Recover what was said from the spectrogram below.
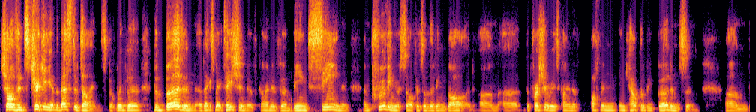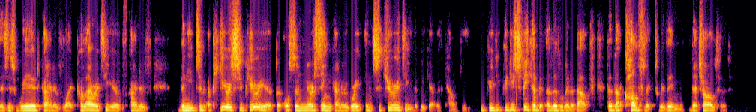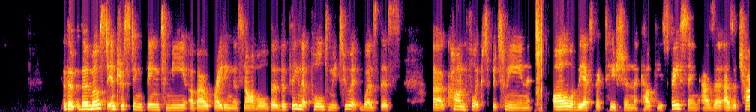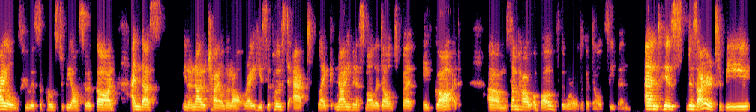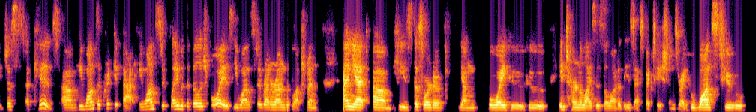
childhood's tricky at the best of times, but with the the burden of expectation of kind of um, being seen and, and proving yourself as a living God, um, uh, the pressure is kind of often incalculably burdensome. Um, there's this weird kind of like polarity of kind of the need to appear superior, but also nursing kind of a great insecurity that we get with Kalki. Could you, could you speak a, bit, a little bit about that, that conflict within their childhood? The, the most interesting thing to me about writing this novel, the, the thing that pulled me to it was this uh, conflict between all of the expectation that Kalki is facing as a as a child who is supposed to be also a god, and thus you know, not a child at all, right? He's supposed to act like not even a small adult, but a god, um, somehow above the world of adults, even. And his desire to be just a kid. Um, he wants a cricket bat. He wants to play with the village boys. He wants to run around with Lakshman. And yet um, he's the sort of young boy who who internalizes a lot of these expectations, right? Who wants to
